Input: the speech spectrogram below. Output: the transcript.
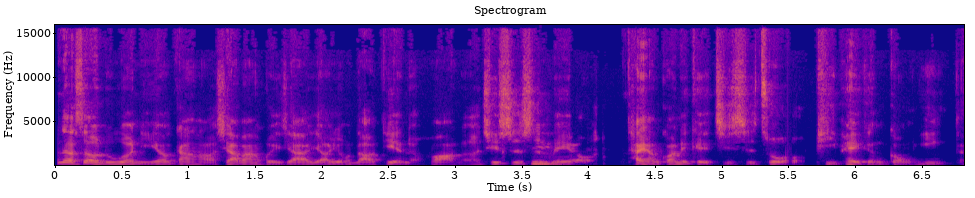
那时候如果你又刚好下班回家要用到电的话呢，其实是没有太阳光电可以及时做匹配跟供应的，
